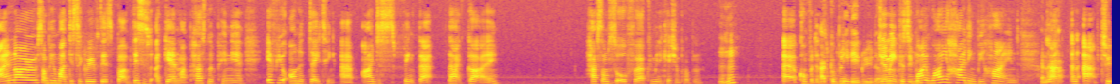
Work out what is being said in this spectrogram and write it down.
I know some people might disagree with this, but this is again my personal opinion. If you're on a dating app, I just think that that guy have some sort of uh, communication problem, Mhm. uh, confidence. I'd completely agree with that. Do you know what I mean? Because why why are you hiding behind An like, app. An app to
